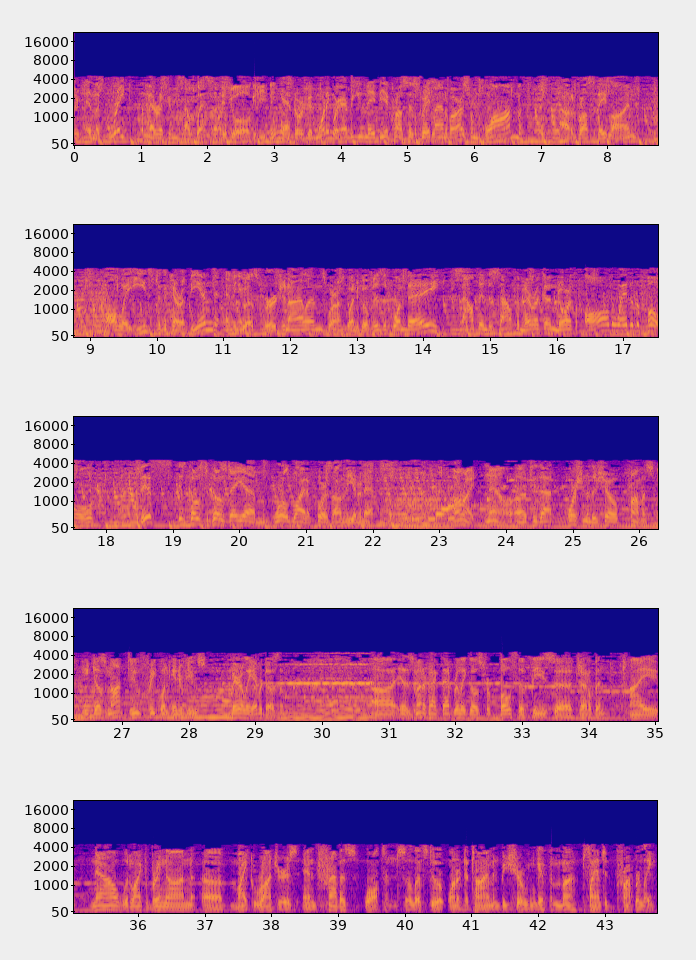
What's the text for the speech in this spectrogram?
Desert and the great American Southwest, I bid you all good evening and or good morning wherever you may be across this great land of ours, from Guam out across the dateline, all the way east to the Caribbean and the U.S. Virgin Islands, where I'm going to go visit one day, south into South America, north all the way to the pole. This is Coast to Coast AM, worldwide, of course, on the internet. All right, now uh, to that portion of the show promised. He does not do frequent interviews, barely ever does them. Uh, as a matter of fact, that really goes for both of these uh, gentlemen. I now would like to bring on uh, Mike Rogers and Travis Walton. So let's do it one at a time and be sure we can get them uh, planted properly.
